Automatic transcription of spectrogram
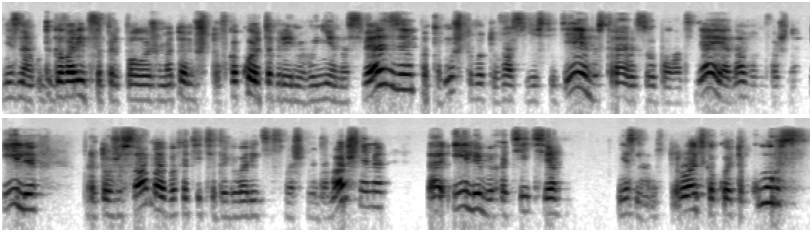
не знаю, договориться, предположим, о том, что в какое-то время вы не на связи, потому что вот у вас есть идея выстраивать свой баланс дня, и она вам важна. Или про то же самое вы хотите договориться с вашими домашними, да, или вы хотите, не знаю, устроить какой-то курс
